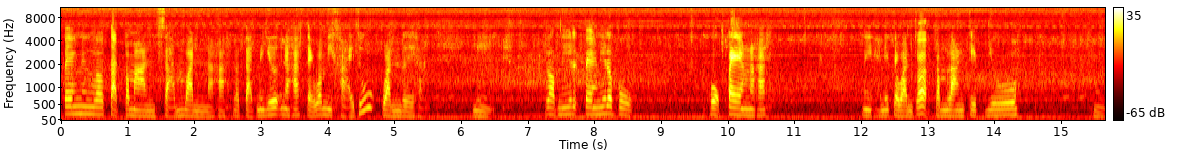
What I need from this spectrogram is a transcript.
แปรงหนึ่งเราตัดประมาณสามวันนะคะ เราตัดไม่เยอะนะคะ แต่ว่ามีขายทุกวันเลยค่ะ นี่ รอบนี้แปลงนี้เราปลูกหกแปลงนะคะ นี่อันนี้ตะวันก็กำลังเก็บอยู่อืม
